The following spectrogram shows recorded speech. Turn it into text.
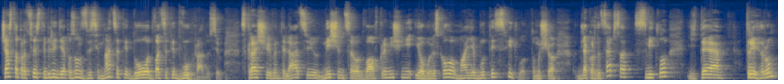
часто працює стабільний діапазон з 18 до 22 градусів з кращою вентиляцією, нижчим СО2 в приміщенні, і обов'язково має бути світло, тому що для кордицепса світло йде тригером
